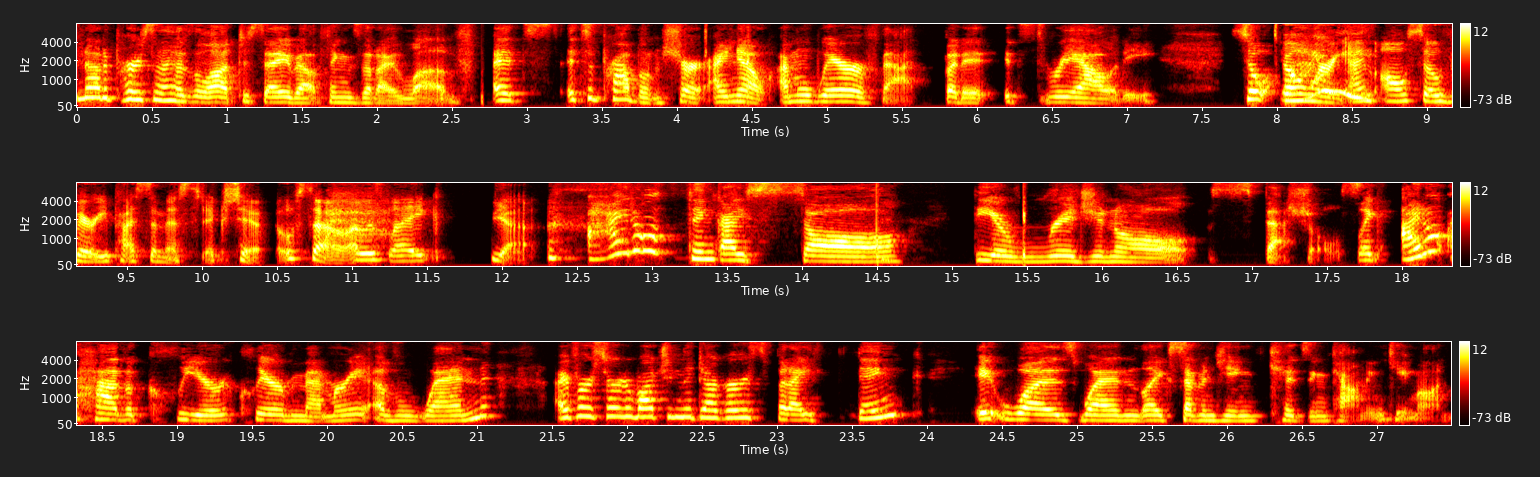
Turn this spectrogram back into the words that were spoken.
Not a person that has a lot to say about things that I love. It's it's a problem, sure. I know. I'm aware of that, but it it's reality. So don't worry. I- I'm also very pessimistic too. So I was like, yeah, I don't think I saw the original specials. Like I don't have a clear, clear memory of when I first started watching the Duggars, but I think it was when like 17 Kids and Counting came on.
